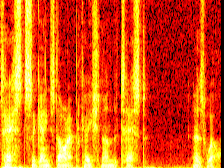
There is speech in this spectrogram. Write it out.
tests against our application under test as well.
